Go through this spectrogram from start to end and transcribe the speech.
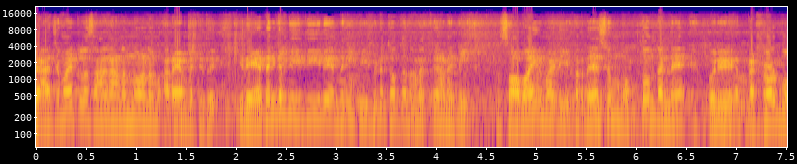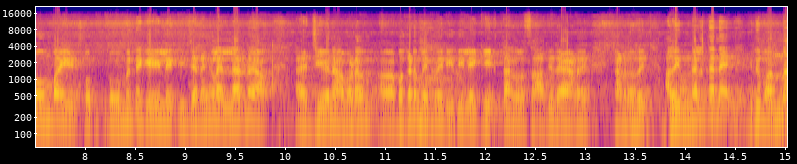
വ്യാജമായിട്ടുള്ള സാധനമാണെന്നുമാണ് അറിയാൻ പറ്റിയത്. ഇത് ഏതെങ്കിലും രീതിയിൽ എന്തെങ്കിലും തീപിടുത്തമൊക്കെ നടക്കുകയാണെങ്കിൽ സ്വാഭാവികമായിട്ട് ഈ പ്രദേശം മൊത്തം തന്നെ ഒരു പെട്രോൾ ബോംബായി ബോംബിന്റെ കീഴിൽ ഈ ജനങ്ങളെല്ലാവരുടെ ജീവൻ അപകടം അപകടം വരുന്ന രീതിയിലേക്ക് എത്താനുള്ള സാധ്യതയാണ് കാണുന്നത്. അത് ഇന്നലെ തന്നെ ഇത് വന്ന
